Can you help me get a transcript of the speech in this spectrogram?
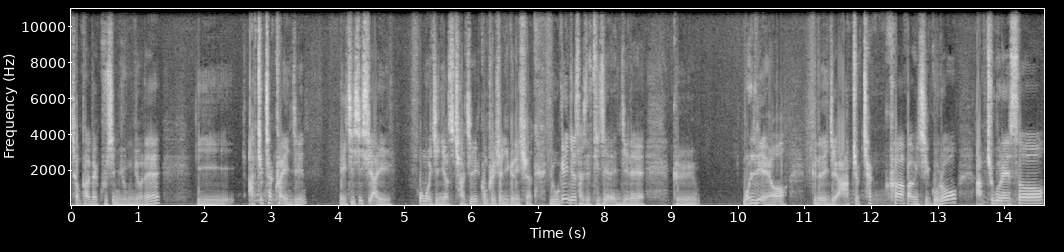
1896년에 이 압축 착화 엔진 HCCI 호모지니어스 차지 컴프레션 이그니션 요게 이제 사실 디젤 엔진의 그 원리예요. 근데 이제 압축 착화 방식으로 압축을 해서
